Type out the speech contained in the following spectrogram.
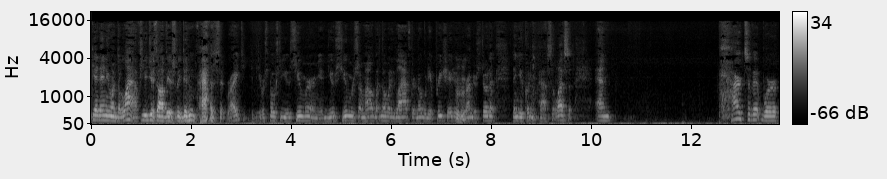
get anyone to laugh, you just obviously didn't pass it, right? If you were supposed to use humor and you used humor somehow, but nobody laughed or nobody appreciated Mhm. or understood it, then you couldn't pass the lesson. And parts of it were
